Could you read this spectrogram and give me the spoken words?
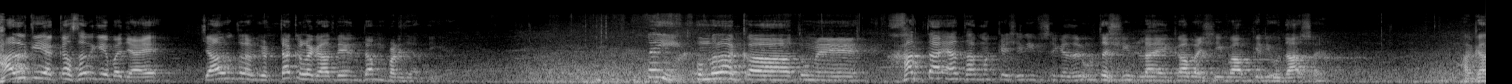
हल्की या कसर के बजाय चारों तरफ़ जो टक लगाते हैं, दम पड़ जाती है। नहीं, उम्र का तुम्हें ख़त आया था मक्के शरीफ से कि ज़रूर तशरीफ़ लाए, काबा शरीफ आपके लिए उदास है। अगर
